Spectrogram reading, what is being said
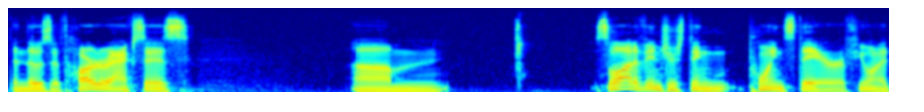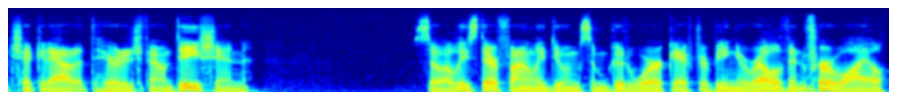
than those with harder access. Um, it's a lot of interesting points there if you want to check it out at the Heritage Foundation. So at least they're finally doing some good work after being irrelevant for a while.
